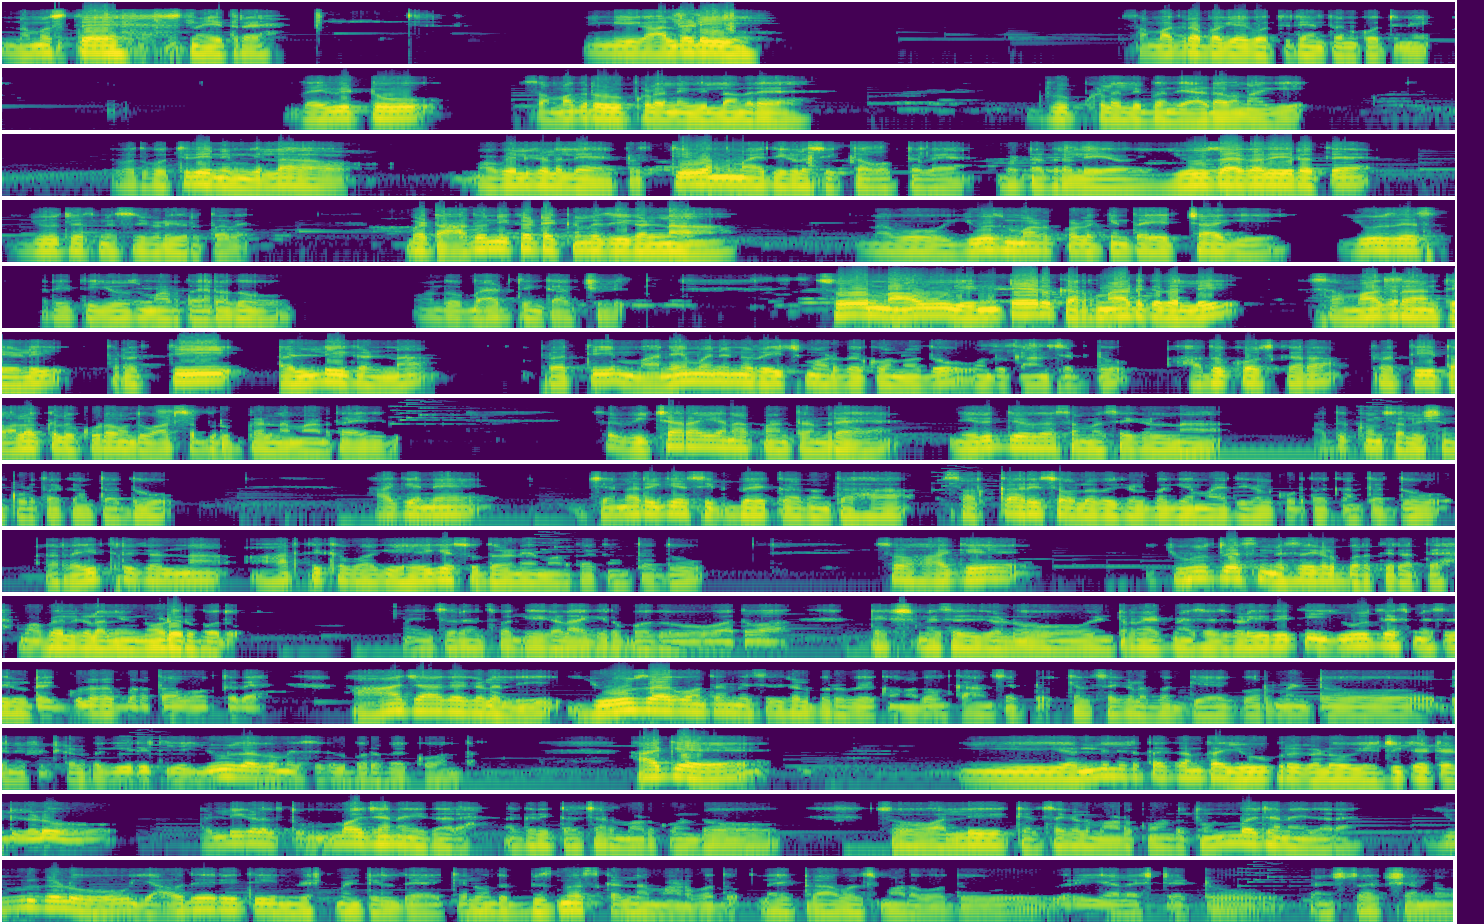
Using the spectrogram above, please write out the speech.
ನಮಸ್ತೆ ಸ್ನೇಹಿತರೆ. ನಿಮಗೀಗ ಆಲ್ರೆಡಿ ಸಮಗ್ರ ಬಗ್ಗೆ ಗೊತ್ತಿದೆ ಅಂತ ಅನ್ಕೋತೀನಿ. ದಯವಿಟ್ಟು ಸಮಗ್ರ ರೂಪ್ಗಳಲ್ಲಿ ನೀವು ಇಲ್ಲಾಂದರೆ ಗ್ರೂಪ್ಗಳಲ್ಲಿ ಬಂದು ಆ್ಯಡವನಾಗಿ ಇವತ್ತು ಗೊತ್ತಿದೆ ನಿಮಗೆಲ್ಲ ಮೊಬೈಲ್ಗಳಲ್ಲೇ ಪ್ರತಿಯೊಂದು ಮಾಹಿತಿಗಳು ಸಿಗ್ತಾ ಹೋಗ್ತವೆ. ಬಟ್ ಅದರಲ್ಲಿ ಯೂಸ್ ಆಗೋದೇ ಇರುತ್ತೆ ಯೂಸ್ಲೆಸ್ ಮೆಸೇಜ್ಗಳು ಇರ್ತವೆ. ಬಟ್ ಆಧುನಿಕ ಟೆಕ್ನಾಲಜಿಗಳನ್ನ ನಾವು ಯೂಸ್ ಮಾಡ್ಕೊಳ್ಳೋಕ್ಕಿಂತ ಹೆಚ್ಚಾಗಿ ಯೂಸಸ್ ರೀತಿ ಯೂಸ್ ಮಾಡ್ತಾ ಇರೋದು ಒಂದು ಬ್ಯಾಡ್ ಥಿಂಕ್ ಆ್ಯಕ್ಚುಲಿ ಸೊ ನಾವು ಎಂಟೈರ್ ಕರ್ನಾಟಕದಲ್ಲಿ ಸಮಗ್ರ ಅಂತೇಳಿ ಪ್ರತಿ ಹಳ್ಳಿಗಳನ್ನ ಪ್ರತಿ ಮನೆ ಮನೆಯೂ ರೀಚ್ ಮಾಡಬೇಕು ಅನ್ನೋದು ಒಂದು ಕಾನ್ಸೆಪ್ಟು ಅದಕ್ಕೋಸ್ಕರ ಪ್ರತಿ ತಾಲೂಕಲ್ಲೂ ಕೂಡ ಒಂದು ವಾಟ್ಸಪ್ ಗ್ರೂಪ್ಗಳನ್ನ ಮಾಡ್ತಾ ಇದ್ದೀವಿ. ಸೊ ವಿಚಾರ ಏನಪ್ಪ ಅಂತಂದರೆ ನಿರುದ್ಯೋಗ ಸಮಸ್ಯೆಗಳನ್ನ ಅದಕ್ಕೊಂದು ಸೊಲ್ಯೂಷನ್ ಕೊಡ್ತಕ್ಕಂಥದ್ದು. ಹಾಗೆಯೇ ಜನರಿಗೆ ಸಿಗಬೇಕಾದಂತಹ ಸರ್ಕಾರಿ ಸೌಲಭ್ಯಗಳ ಬಗ್ಗೆ ಮಾಹಿತಿಗಳು ಕೊಡ್ತಕ್ಕಂಥದ್ದು ರೈತರುಗಳನ್ನ ಆರ್ಥಿಕವಾಗಿ ಹೇಗೆ ಸುಧಾರಣೆ ಮಾಡ್ತಕ್ಕಂಥದ್ದು. ಸೊ ಹಾಗೆ ಯೂಸ್ಲೆಸ್ ಮೆಸೇಜ್ಗಳು ಬರ್ತಿರತ್ತೆ ಮೊಬೈಲ್ಗಳಲ್ಲಿ ನೀವು ನೋಡಿರ್ಬೋದು. ಇನ್ಸೂರೆನ್ಸ್ ಬಗ್ಗೆಗಳಾಗಿರ್ಬೋದು, ಅಥವಾ ಟೆಕ್ಸ್ಟ್ ಮೆಸೇಜ್ಗಳು ಇಂಟರ್ನೆಟ್ ಮೆಸೇಜ್ಗಳು ಈ ರೀತಿ ಯೂಸ್ಲೆಸ್ ಮೆಸೇಜ್ಗಳು ರೆಗ್ಯುಲರ್ ಬರ್ತಾ ಹೋಗ್ತದೆ. ಆ ಜಾಗಗಳಲ್ಲಿ ಯೂಸ್ ಆಗುವಂಥ ಮೆಸೇಜ್ಗಳು ಬರಬೇಕು ಅನ್ನೋದು ಒಂದು ಕಾನ್ಸೆಪ್ಟು ಕೆಲಸಗಳ ಬಗ್ಗೆ ಗೌರ್ಮೆಂಟು ಬೆನಿಫಿಟ್ಗಳ ಬಗ್ಗೆ ಈ ರೀತಿ ಯೂಸ್ ಆಗೋ ಮೆಸೇಜ್ಗಳು ಬರಬೇಕು ಅಂತ. ಹಾಗೆ ಈ ಹಳ್ಳಿಲಿರ್ತಕ್ಕಂಥ ಯುವಕರುಗಳು, ಎಜುಕೇಟೆಡ್ಗಳು ಹಳ್ಳಿಗಳಲ್ಲಿ ತುಂಬ ಜನ ಇದ್ದಾರೆ ಅಗ್ರಿಕಲ್ಚರ್ ಮಾಡಿಕೊಂಡು. ಸೊ ಅಲ್ಲಿ ಕೆಲಸಗಳು ಮಾಡಿಕೊಂಡು ತುಂಬ ಜನ ಇದ್ದಾರೆ. ಇವ್ರುಗಳು ಯಾವುದೇ ರೀತಿ ಇನ್ವೆಸ್ಟ್ಮೆಂಟ್ ಇಲ್ಲದೆ ಕೆಲವೊಂದು ಬಿಸ್ನೆಸ್ಗಳನ್ನ ಮಾಡ್ಬೋದು. ಲೈಕ್ ಟ್ರಾವೆಲ್ಸ್ ಮಾಡ್ಬೋದು ರಿಯಲ್ ಎಸ್ಟೇಟು ಕನ್ಸ್ಟ್ರಕ್ಷನ್ನು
